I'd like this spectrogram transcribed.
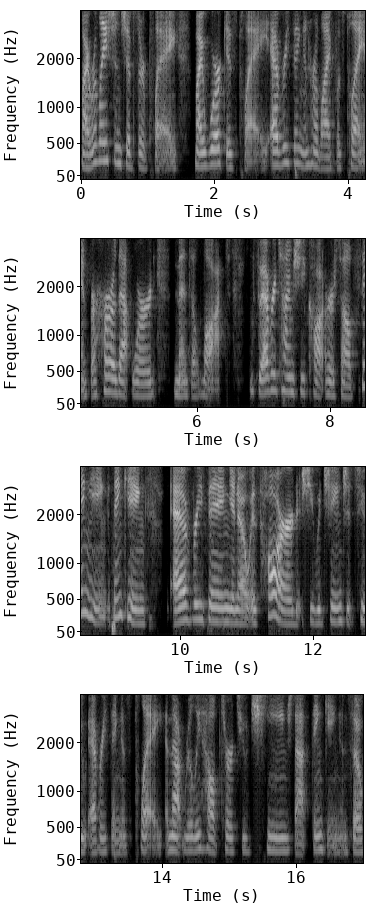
my relationships are play, my work is play, everything in her life was play. And for her, that word meant a lot. So every time she caught herself thinking, thinking, everything you know is hard she would change it to everything is play and that really helped her to change that thinking and so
